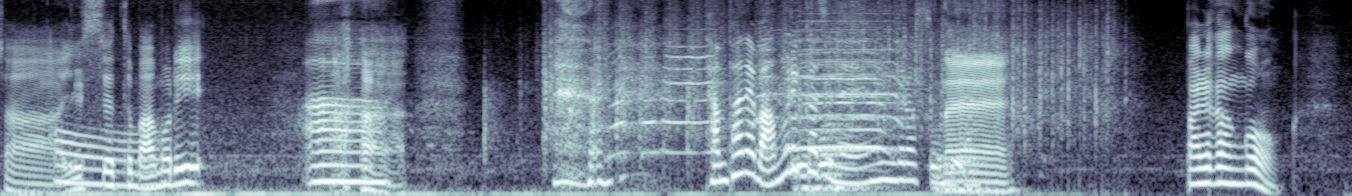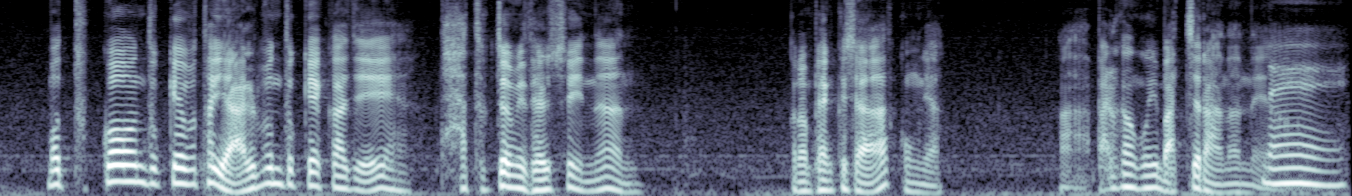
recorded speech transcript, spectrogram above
자 어. 1세트 마무리. 아, 단판의 마무리까지는 힘들었습니다. 네. 빨간 공. 뭐 두꺼운 두께부터 얇은 두께까지 다 득점이 될 수 있는 그런 뱅크샷 공략. 아, 빨간 공이 맞질 않았네요. 네.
